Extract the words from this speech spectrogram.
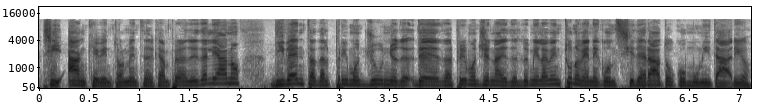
sì, anche eventualmente del campionato italiano, diventa dal primo, giugno de- de- dal primo gennaio del 2021 viene considerato comunitario.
